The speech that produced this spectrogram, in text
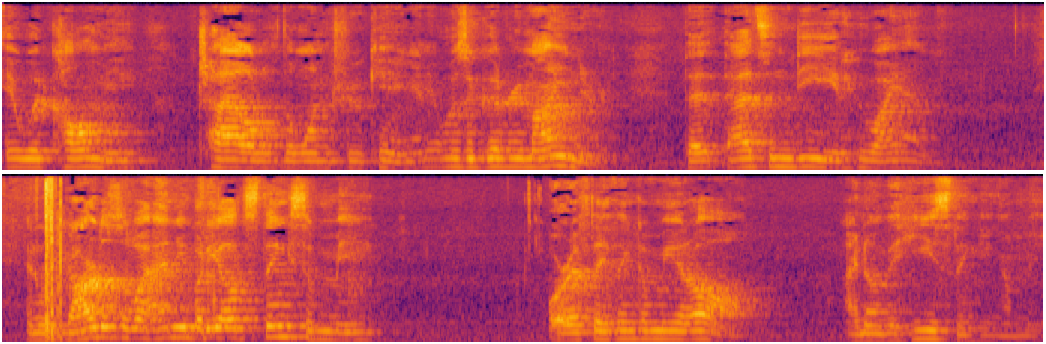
it would call me child of the one true king. And it was a good reminder that that's indeed who I am. And regardless of what anybody else thinks of me, or if they think of me at all, I know that He's thinking of me.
